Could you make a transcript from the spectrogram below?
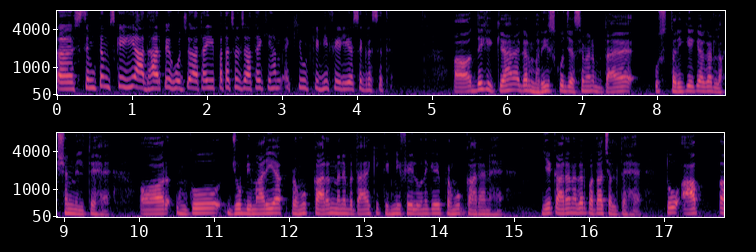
सिम्टम्स के ही आधार पे हो जाता है, ये पता चल जाता है कि हम एक्यूट किडनी फेलियर से ग्रसित हैं। देखिए क्या है अगर मरीज़ को जैसे मैंने बताया उस तरीके के अगर लक्षण मिलते हैं और उनको जो बीमारी या प्रमुख कारण मैंने बताया कि किडनी फेल होने के प्रमुख कारण हैं ये कारण अगर पता चलते हैं तो आप आ,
